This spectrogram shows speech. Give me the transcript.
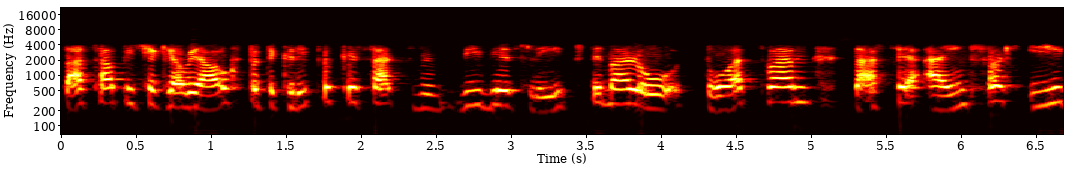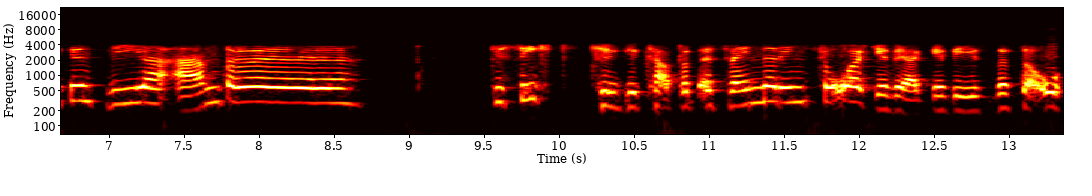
das habe ich ja, glaube ich, auch bei der Grippe gesagt, wie wir das letzte Mal dort waren, dass er einfach irgendwie eine andere Gesichtszüge gehabt hat, als wenn er in Sorge wäre gewesen. Dass er, oh,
